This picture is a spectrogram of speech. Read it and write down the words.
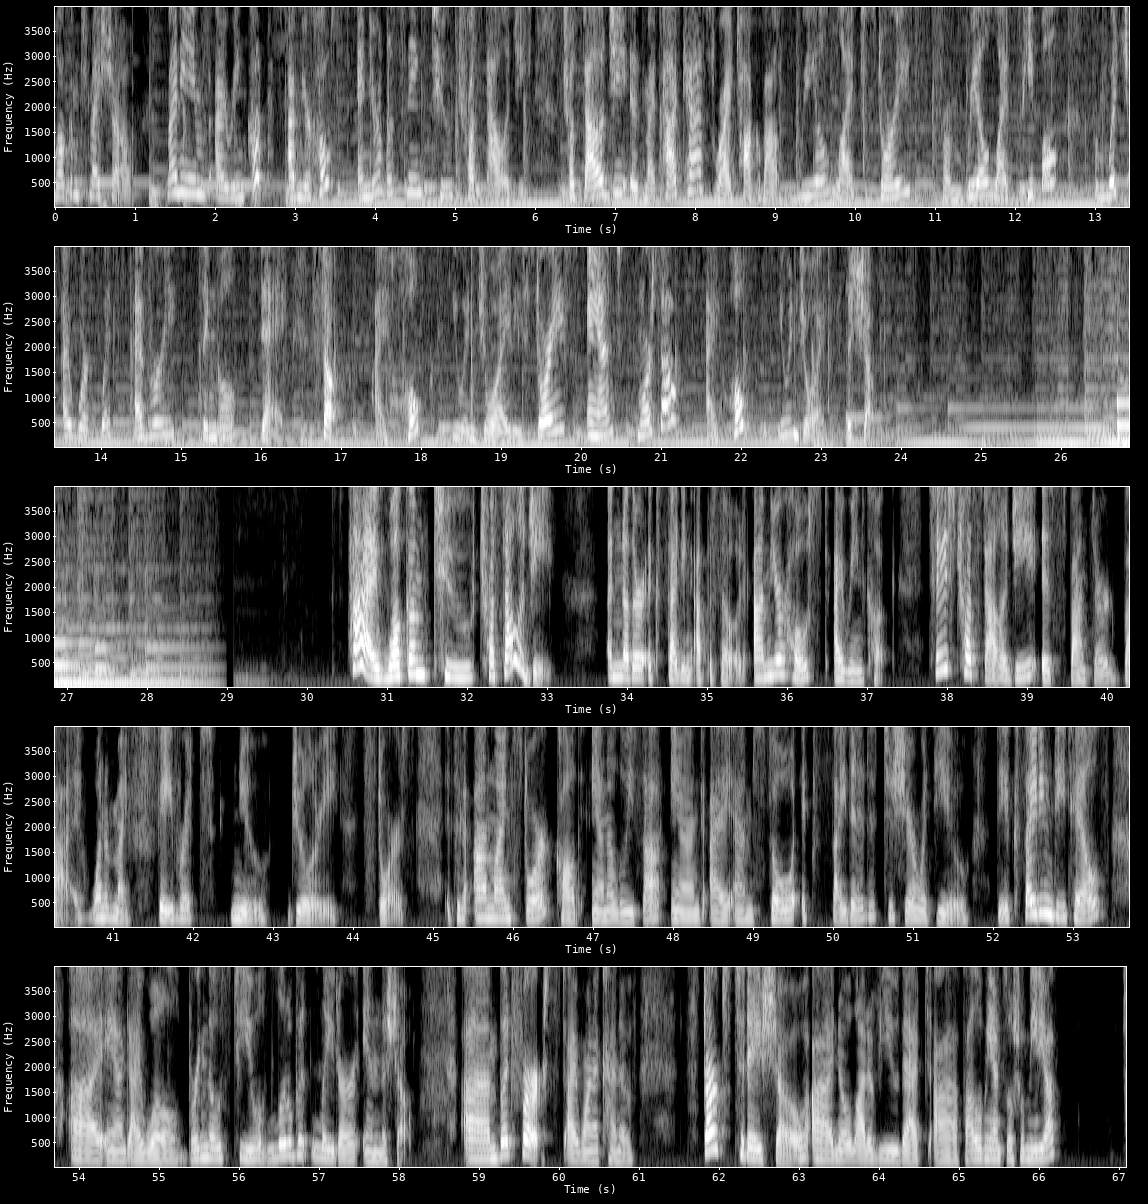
welcome to my show. My name's Irene Cook. I'm your host, and you're listening to Trustology. Trustology is my podcast where I talk about real life stories from real life people from which I work with every single day. So I hope you enjoy these stories, and more so, I hope you enjoy the show. Hi, welcome to Trustology, another exciting episode. I'm your host, Irene Cook. Today's Trustology is sponsored by one of my favorite new jewelry stores. It's an online store called Ana Luisa, and I am so excited to share with you the exciting details, uh, and I will bring those to you a little bit later in the show. Um, but first, I want to kind of start today's show. I know a lot of you that uh, follow me on social media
